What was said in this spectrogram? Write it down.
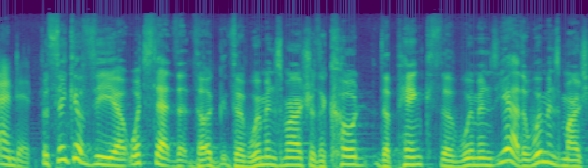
end it. But think of the uh, what's that the, the the women's march or the code the pink the women's yeah the women's march.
